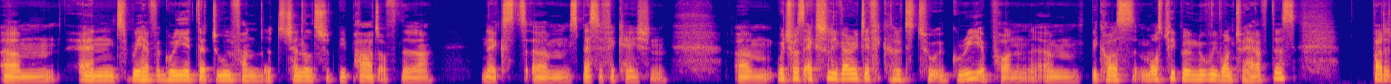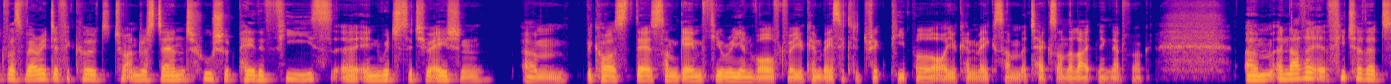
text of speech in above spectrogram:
Um, and we have agreed that dual funded channels should be part of the next um, specification. Um, which was actually very difficult to agree upon um, because most people knew we want to have this, but it was very difficult to understand who should pay the fees uh, in which situation um, because there's some game theory involved where you can basically trick people or you can make some attacks on the Lightning Network. Um, another feature that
